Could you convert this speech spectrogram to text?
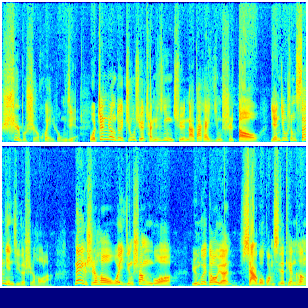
是不是会溶解。我真正对植物学产生兴趣，那大概已经是到研究生三年级的时候了。那个时候我已经上过云贵高原，下过广西的天坑，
